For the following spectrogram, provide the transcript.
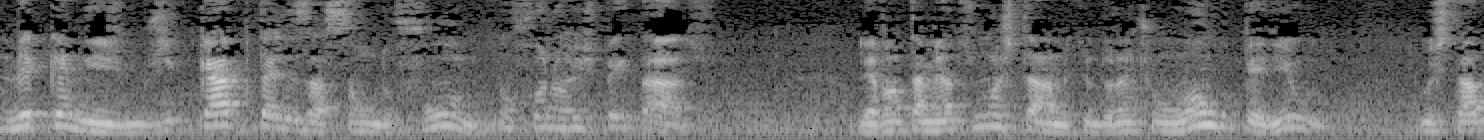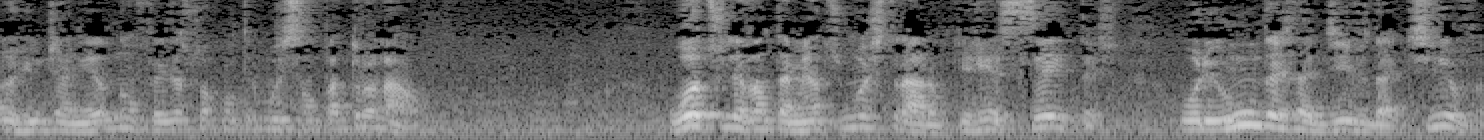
mecanismos de capitalização do fundo não foram respeitados. Levantamentos mostrando que durante um longo período o Estado do Rio de Janeiro não fez a sua contribuição patronal. Outros levantamentos mostraram que receitas oriundas da dívida ativa,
